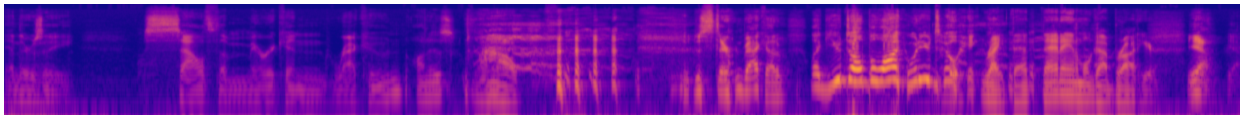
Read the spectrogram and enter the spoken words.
and there's a South American raccoon on his, Wow! just staring back at him like, "You don't belong. What are you doing?" right that that animal got brought here. Yeah, yeah.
